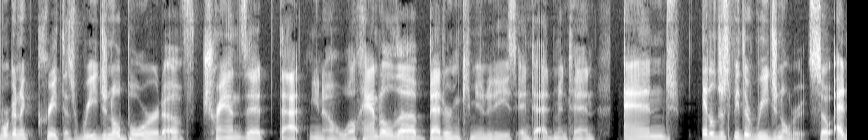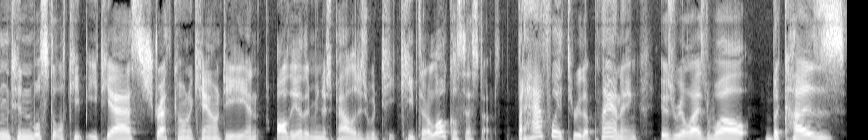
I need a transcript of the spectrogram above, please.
we're going to create this regional board of transit that, you know, will handle the bedroom communities into Edmonton and it'll just be the regional routes. So Edmonton will still keep ETS, Strathcona County, and all the other municipalities would t- keep their local systems. But halfway through the planning, it was realized, well, because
